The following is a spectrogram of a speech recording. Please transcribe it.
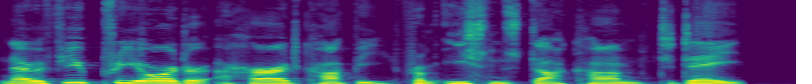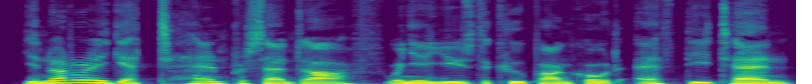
Now, if you pre order a hard copy from easons.com today, you not only get 10% off when you use the coupon code FD10,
